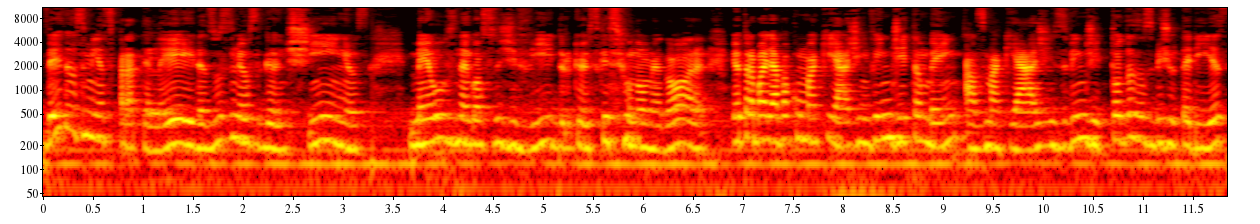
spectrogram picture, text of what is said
Desde as minhas prateleiras, os meus ganchinhos, meus negócios de vidro, que eu esqueci o nome agora, eu trabalhava com maquiagem, vendi também as maquiagens, vendi todas as bijuterias.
